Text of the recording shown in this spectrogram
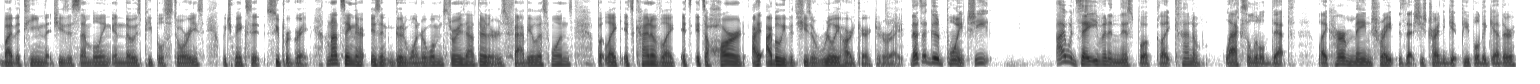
by the team that she's assembling and those people's stories, which makes it super great. I'm not saying there isn't good Wonder Woman stories out there. There's fabulous ones, but like it's kind of like it's it's a hard I, I believe that she's a really hard character to write. That's a good point. She, I would say, even in this book, like kind of lacks a little depth. Like her main trait is that she's trying to get people together.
